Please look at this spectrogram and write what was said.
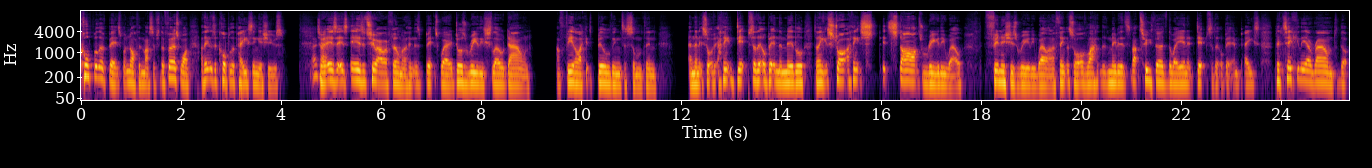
couple of bits, but nothing massive. So the first one, I think there's a couple of pacing issues. So it Okay. is it's, it is a two hour film, and I think there's bits where it does really slow down and feel like it's building to something, and then it sort of I think it dips a little bit in the middle. So I think it's strong. I think it's it starts really well, finishes really well, and I think the sort of last maybe it's about two thirds of the way in, it dips a little bit in pace, particularly around the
